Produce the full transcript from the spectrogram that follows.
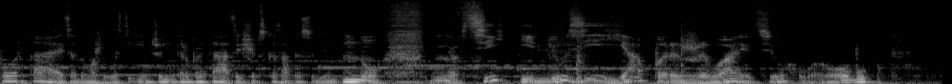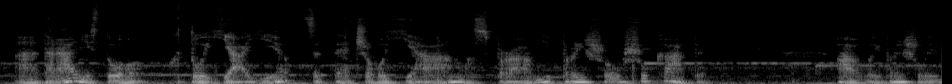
повертається до можливості іншої інтерпретації, щоб сказати собі: ну, в цій ілюзії я переживаю цю хворобу. А та реальність того, хто я є, це те, чого я насправді прийшов шукати. А ви прийшли,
